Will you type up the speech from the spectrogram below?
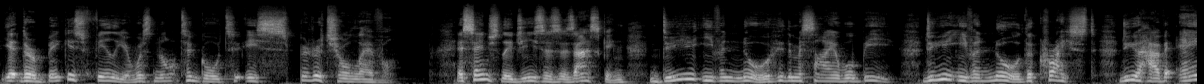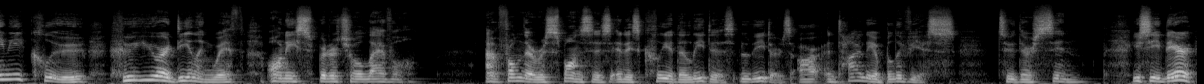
Yet their biggest failure was not to go to a spiritual level. Essentially, Jesus is asking, Do you even know who the Messiah will be? Do you even know the Christ? Do you have any clue who you are dealing with on a spiritual level? And from their responses, it is clear the leaders, leaders are entirely oblivious to their sin. You see, they're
